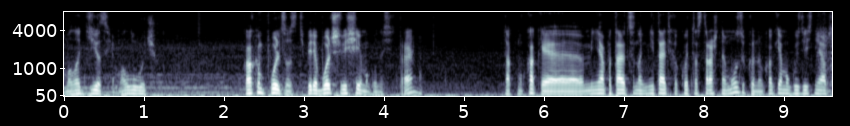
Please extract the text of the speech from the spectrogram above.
Молодец я, молочек. Как им пользоваться? Теперь я больше вещей могу носить, правильно? Так, ну как я... Меня пытаются нагнетать какой-то страшной музыкой, но как я могу здесь не... Обс...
